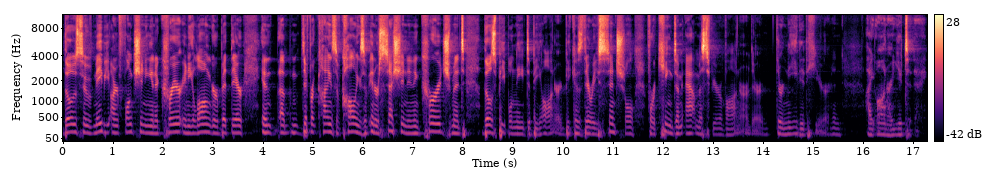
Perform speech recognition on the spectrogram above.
those who maybe aren't functioning in a career any longer, but they're in uh, different kinds of callings of intercession and encouragement. Those people need to be honored because they're essential for kingdom atmosphere of honor. They're, they're needed here. And I honor you today.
